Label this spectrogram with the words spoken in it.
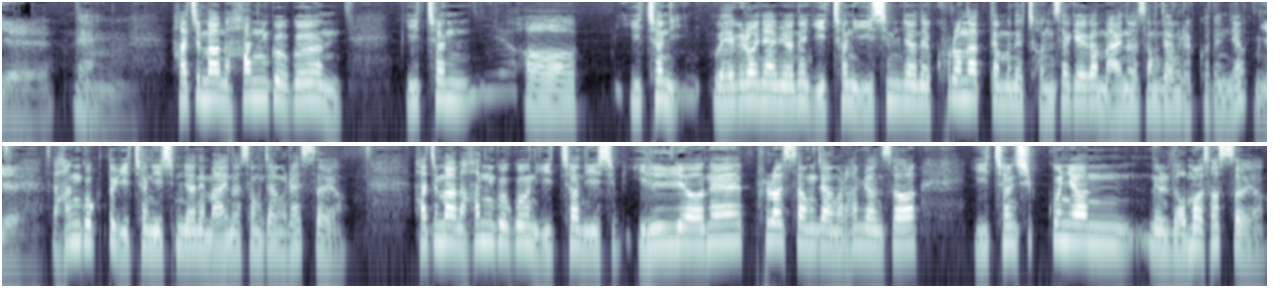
예. 네. 음. 하지만 한국은 2000, 어, 2000, 왜 그러냐면은 2020년에 코로나 때문에 전 세계가 마이너스 성장을 했거든요. 예. 한국도 2020년에 마이너스 성장을 했어요. 하지만 한국은 2021년에 플러스 성장을 하면서 2019년을 넘어섰어요.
